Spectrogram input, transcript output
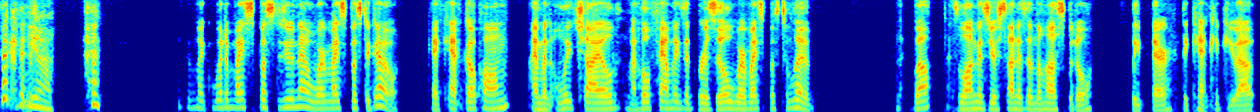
Yeah. I'm like, what am I supposed to do now? Where am I supposed to go? I can't go home. I'm an only child. My whole family's in Brazil. Where am I supposed to live? Well, as long as your son is in the hospital, sleep there. They can't kick you out.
